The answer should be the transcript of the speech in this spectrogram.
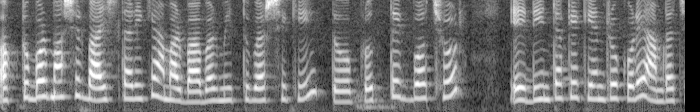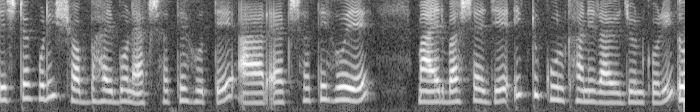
অক্টোবর মাসের বাইশ তারিখে আমার বাবার মৃত্যুবার্ষিকী। তো প্রত্যেক বছর এই দিনটাকে কেন্দ্র করে আমরা চেষ্টা করি সব ভাই বোন একসাথে হতে আর একসাথে হয়ে মায়ের বাসায় যে একটু কুলখানির আয়োজন করি। তো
